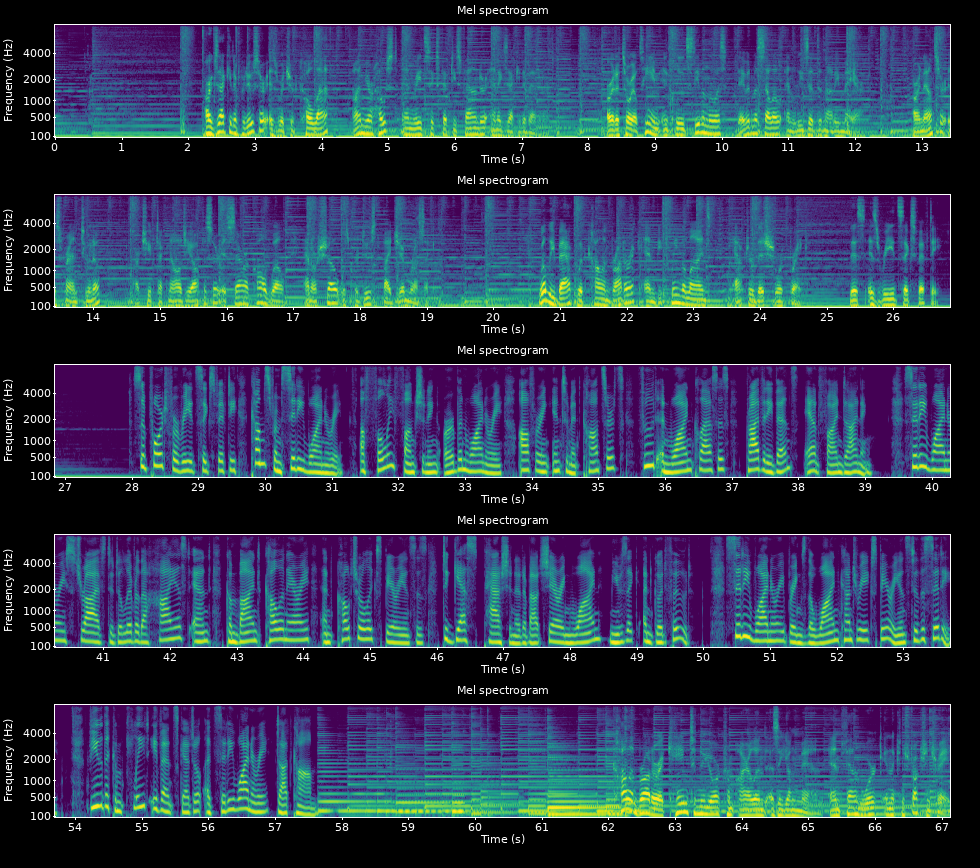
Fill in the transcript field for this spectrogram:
Our executive producer is Richard Colath. I'm your host and Read 650's founder and executive editor. Our editorial team includes Stephen Lewis, David Masello, and Lisa Donati Mayer. Our announcer is Fran Tuno. Our chief technology officer is Sarah Caldwell, and our show was produced by Jim Russick. We'll be back with Colin Broderick and Between the Lines after this short break. This is Read 650. Support for Read 650 comes from City Winery, a fully functioning urban winery offering intimate concerts, food and wine classes, private events, and fine dining. City Winery strives to deliver the highest end combined culinary and cultural experiences to guests passionate about sharing wine, music, and good food. City Winery brings the wine country experience to the city. View the complete event schedule at citywinery.com. Colin Broderick came to New York from Ireland as a young man and found work in the construction trade.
